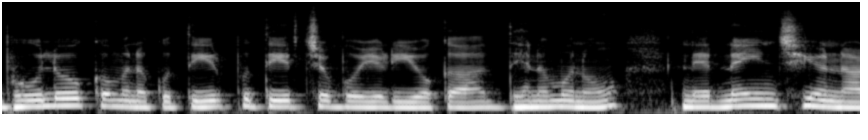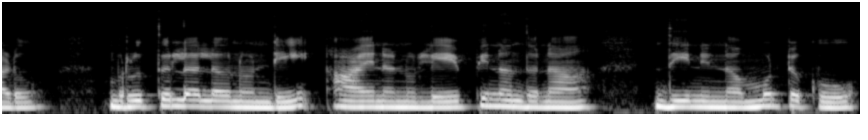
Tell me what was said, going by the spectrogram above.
భూలోకమునకు తీర్పు తీర్చబోయేడి యొక్క దినమును నిర్ణయించి ఉన్నాడు. మృతులలో నుండి ఆయనను లేపినందున దీని నమ్ముటకు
